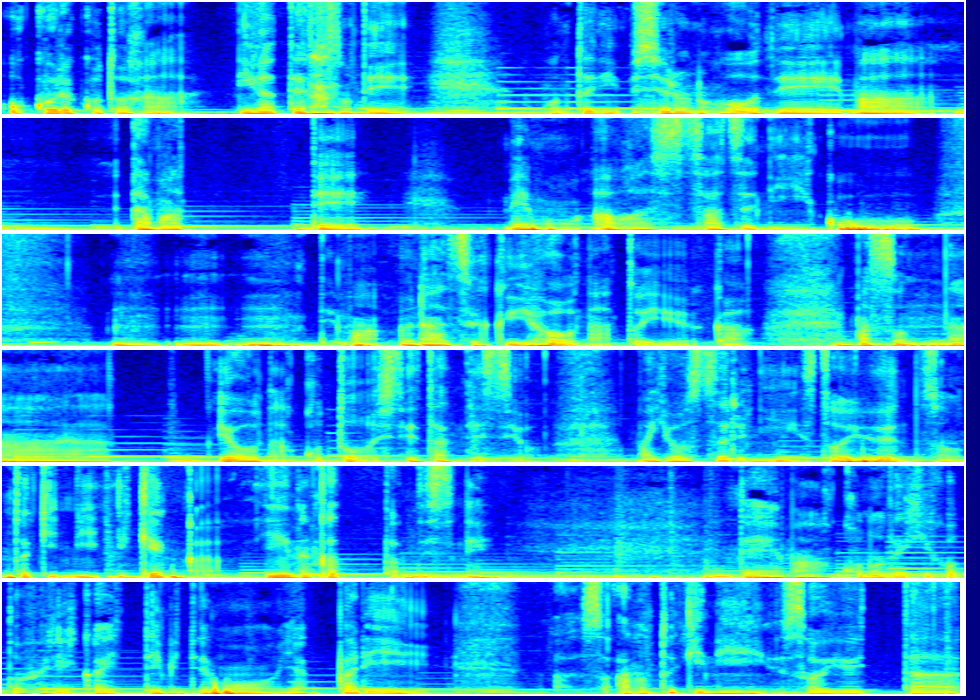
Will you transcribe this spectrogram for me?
怒ることが苦手なので本当に後ろの方でまあ黙って目も合わさずにこううんうんうんってまあうなずくようなというかまあそんなようなことをしてたんですよ。まあ、要するにそういうその時に意見が言えなかったんですね。でまあこの出来事を振り返ってみてもやっぱりあの時にそういった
